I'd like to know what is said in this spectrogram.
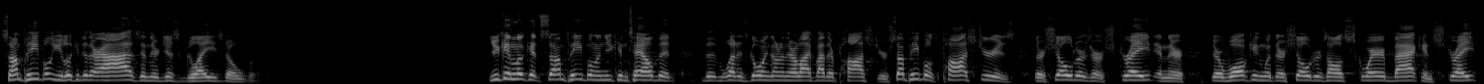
Some people, you look into their eyes, and they're just glazed over. You can look at some people and you can tell that, that what is going on in their life by their posture. Some people's posture is their shoulders are straight and they're, they're walking with their shoulders all squared back and straight,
